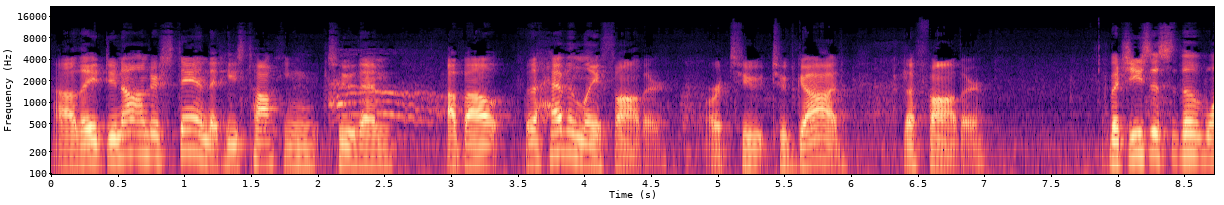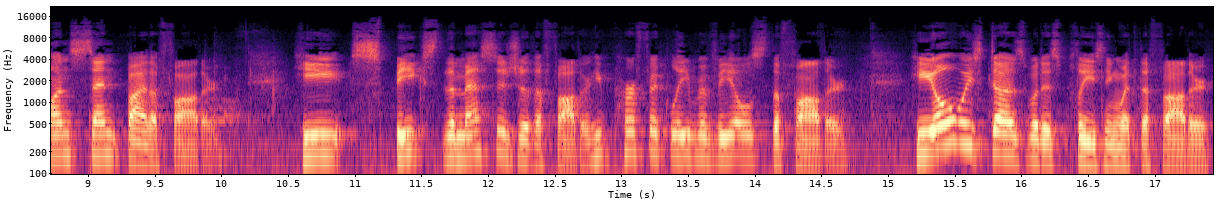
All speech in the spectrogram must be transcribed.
Uh, they do not understand that he's talking to them about the Heavenly Father or to, to God the Father. But Jesus is the one sent by the Father. He speaks the message of the Father, he perfectly reveals the Father. He always does what is pleasing with the Father.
